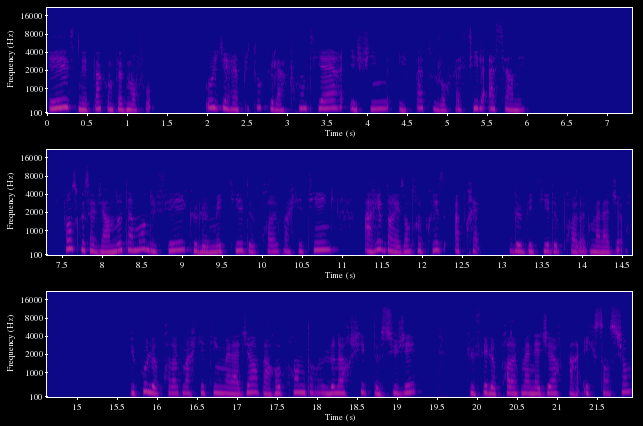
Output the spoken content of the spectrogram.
Et ce n'est pas complètement faux. Ou je dirais plutôt que la frontière est fine et pas toujours facile à cerner. Je pense que ça vient notamment du fait que le métier de product marketing arrive dans les entreprises après le métier de product manager. Du coup, le product marketing manager va reprendre l'ownership de sujets que fait le product manager par extension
